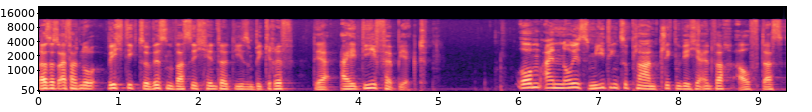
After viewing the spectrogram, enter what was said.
Das ist einfach nur wichtig zu wissen, was sich hinter diesem Begriff der ID verbirgt. Um ein neues Meeting zu planen, klicken wir hier einfach auf das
